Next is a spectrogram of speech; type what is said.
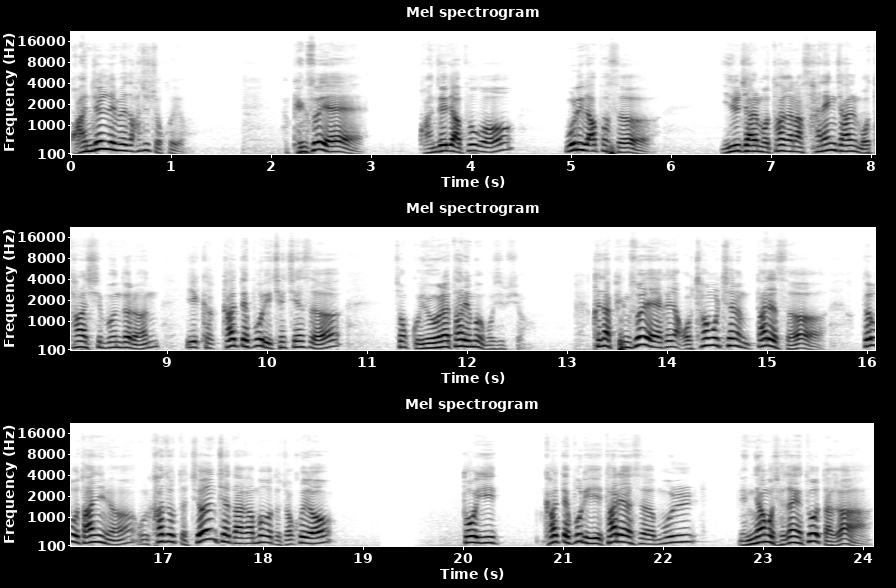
관절염에도 아주 좋고요. 평소에 관절이 아프고 무릎이 아파서 일 잘 못하거나 산행 잘 못하시는 분들은 이 가- 갈대 뿌리 채취해서 좀 꾸준히 다려 먹어 보십시오. 그냥 평소에 그냥 오차물처럼 다려서 들고 다니면 우리 가족들 전체 다가 먹어도 좋고요. 또 이 갈대 뿌리 다려서 물 냉장고 저장해 두었다가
